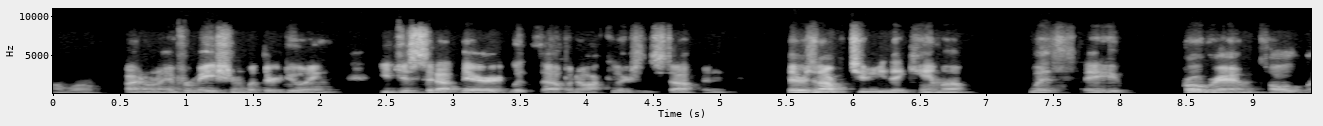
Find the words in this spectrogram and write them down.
oh, wow. I don't know, information what they're doing. You just sit out there with uh, binoculars and stuff. And there's an opportunity that came up with a program called,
